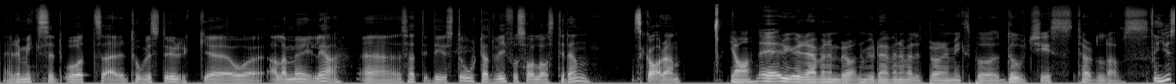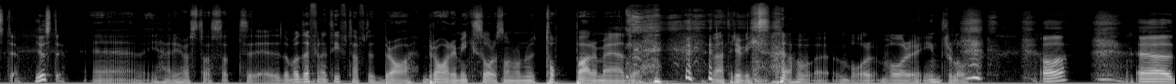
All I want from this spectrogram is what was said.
remixer åt så här, Tove Styrke och alla möjliga. Eh, Så att det är ju stort att vi får sålla oss till den skaran. Ja, de gjorde även en, bra, de gjorde även en väldigt bra remix på Doechis Turtle Doves Just det, just det. Eh, här i höstas. Så att eh, de har definitivt haft ett bra, bra remixår som de nu toppar med, med att remixa vår, vår introlåt. Ja, eh,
